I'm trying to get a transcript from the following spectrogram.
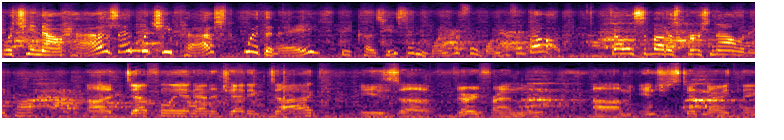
which he now has, and which he passed with an A because he's a wonderful, wonderful dog. Tell us about his personality, Paul. Uh, definitely an energetic dog. He's uh, very friendly, um, interested in everything,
